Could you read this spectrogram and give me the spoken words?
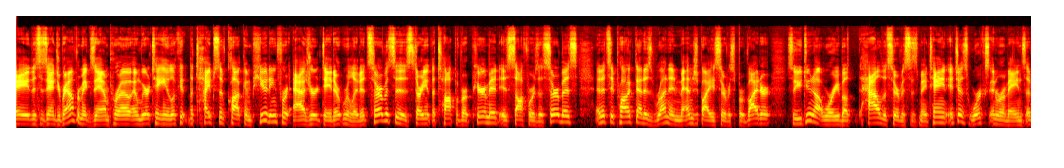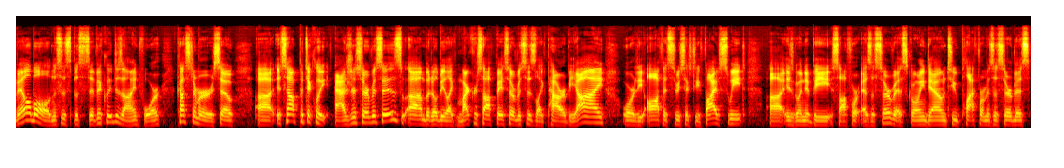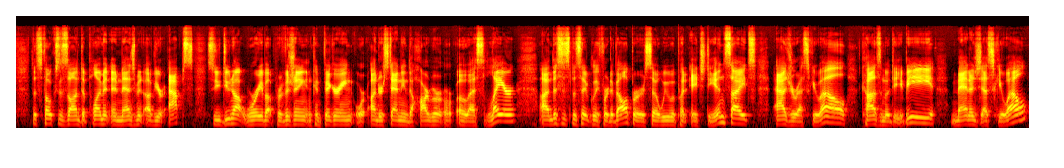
Hey, this is Andrew Brown from ExamPro, and we're taking a look at the types of cloud computing for Azure data related services. Starting at the top of our pyramid is software as a service, and it's a product that is run and managed by a service provider, so you do not worry about how the service is maintained. It just works and remains available, and this is specifically designed for customers. So uh, it's not particularly Azure services, um, but it'll be like Microsoft based services like Power BI or the Office 365 suite uh, is going to be software as a service. Going down to platform as a service, this focuses on deployment and management of your apps, so you do not worry about provisioning and configuring or understanding the hardware or OS layer. Uh, this is specifically for developers, so we would put HD Insights, Azure SQL, Cosmos DB, Managed SQL.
